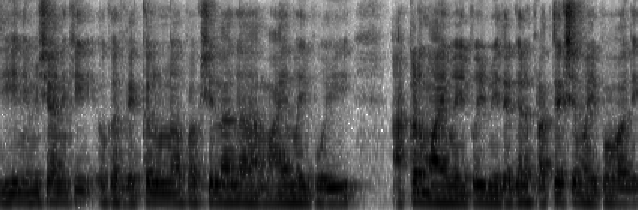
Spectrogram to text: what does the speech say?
ఈ నిమిషానికి ఒక రెక్కలున్న పక్షిలాగా మాయమైపోయి అక్కడ మాయమైపోయి మీ దగ్గర ప్రత్యక్షం అయిపోవాలి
